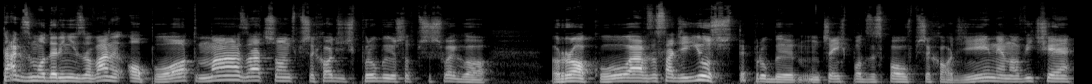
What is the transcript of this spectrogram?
tak zmodernizowany opłot ma zacząć przechodzić próby już od przyszłego roku, a w zasadzie już te próby część podzespołów przechodzi. Mianowicie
